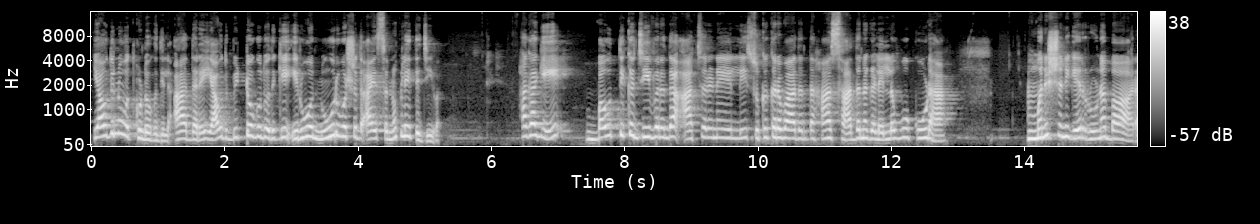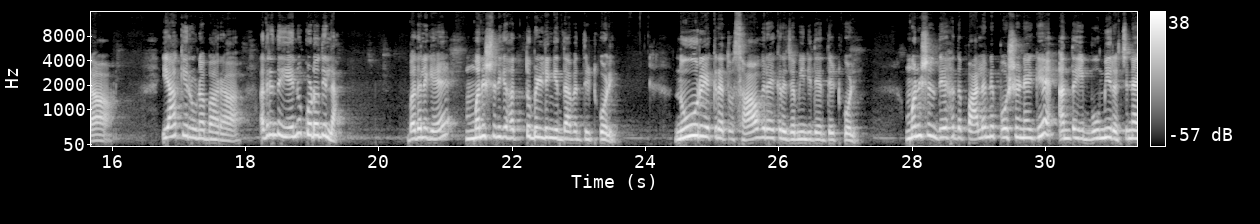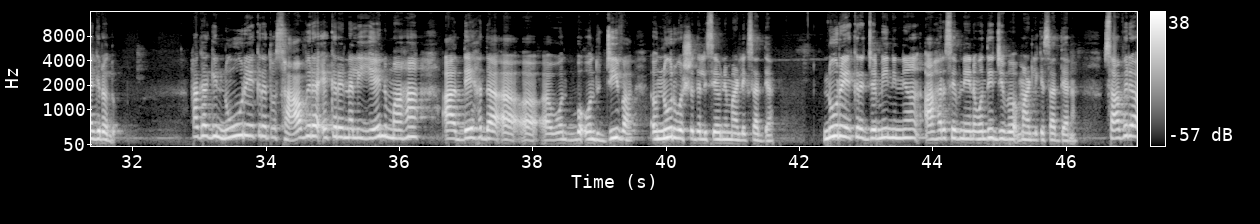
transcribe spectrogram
ಯಾವುದನ್ನು ಓದ್ಕೊಂಡು ಹೋಗೋದಿಲ್ಲ. ಆದರೆ ಯಾವುದು ಬಿಟ್ಟು ಹೋಗೋದು ಅದಕ್ಕೆ ಇರುವ ನೂರು ವರ್ಷದ ಆಯಸ್ಸನ್ನು ಕಳೆಯುತ್ತೆ ಜೀವ. ಹಾಗಾಗಿ ಭೌತಿಕ ಜೀವನದ ಆಚರಣೆಯಲ್ಲಿ ಸುಖಕರವಾದಂತಹ ಸಾಧನಗಳೆಲ್ಲವೂ ಕೂಡ ಮನುಷ್ಯನಿಗೆ ಋಣಭಾರ. ಯಾಕೆ ಋಣಭಾರ? ಅದರಿಂದ ಏನೂ ಕೊಡೋದಿಲ್ಲ. ಬದಲಿಗೆ ಮನುಷ್ಯನಿಗೆ ಹತ್ತು ಬಿಲ್ಡಿಂಗ್ ಇದ್ದಾವೆ ಅಂತ ಇಟ್ಕೊಳ್ಳಿ. ನೂರು ಎಕರೆ ಅಥವಾ ಸಾವಿರ ಎಕರೆ ಜಮೀನಿದೆ ಅಂತ ಇಟ್ಕೊಳ್ಳಿ. ಮನುಷ್ಯನ ದೇಹದ ಪಾಲನೆ ಪೋಷಣೆಗೆ ಅಂತ ಈ ಭೂಮಿ ರಚನೆ ಆಗಿರೋದು. ಹಾಗಾಗಿ ನೂರು ಎಕರೆ ಅಥವಾ ಸಾವಿರ ಎಕರೆನಲ್ಲಿ ಏನು ಮಹಾ ಆ ದೇಹದ ಒಂದು ಒಂದು ಜೀವ ನೂರು ವರ್ಷದಲ್ಲಿ ಸೇವನೆ ಮಾಡಲಿಕ್ಕೆ ಸಾಧ್ಯ? ನೂರು ಎಕರೆ ಜಮೀನಿನ ಆಹಾರ ಸೇವನೆಯನ್ನು ಒಂದೇ ಜೀವ ಮಾಡಲಿಕ್ಕೆ ಸಾಧ್ಯನಾ? ಸಾವಿರ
